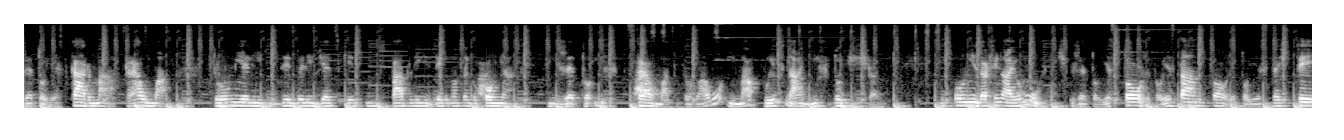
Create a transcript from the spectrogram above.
że to jest karma, trauma, którą mieli, gdy byli dzieckiem i spadli z biegnącego konia i że to ich straumatyzowało i ma wpływ na nich do dzisiaj. I oni zaczynają mówić, że to jest to, że to jest tamto, że to jesteś ty,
